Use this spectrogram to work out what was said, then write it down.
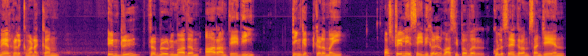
நேர்களுக்கு வணக்கம். இன்று பிப்ரவரி மாதம் ஆறாம் தேதி திங்கட்கிழமை. ஆஸ்திரேலிய செய்திகள் வாசிப்பவர் குலசேகரம் சஞ்சயன்.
